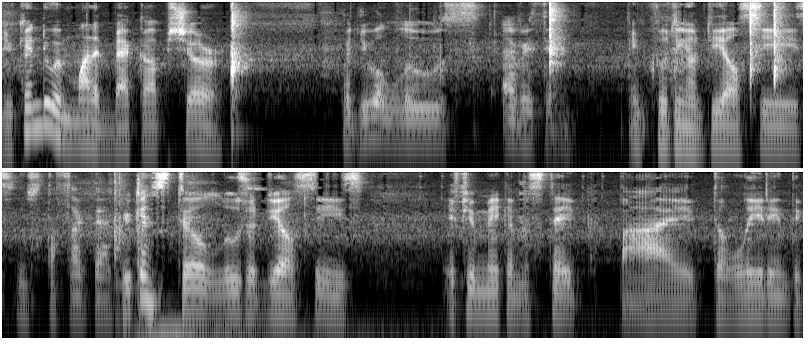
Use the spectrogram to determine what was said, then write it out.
You can do a modded backup, sure, but you will lose everything, including your DLCs and stuff like that. You can still lose your DLCs if you make a mistake by deleting the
